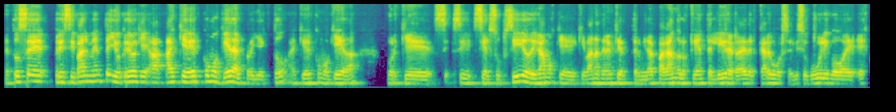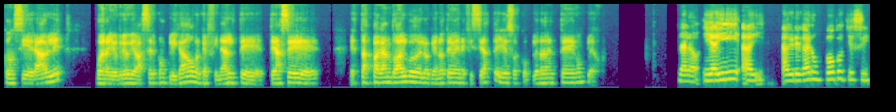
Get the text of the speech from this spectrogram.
Entonces, principalmente yo creo que hay que ver cómo queda el proyecto, hay que ver cómo queda, porque si, si, si el subsidio, digamos, que, que, van a tener que terminar pagando los clientes libres a través del cargo por servicio público es, es considerable, bueno, yo creo que va a ser complicado porque al final te, te hace, estás pagando algo de lo que no te beneficiaste y eso es completamente complejo. Claro, y ahí hay agregar un poco que sí,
